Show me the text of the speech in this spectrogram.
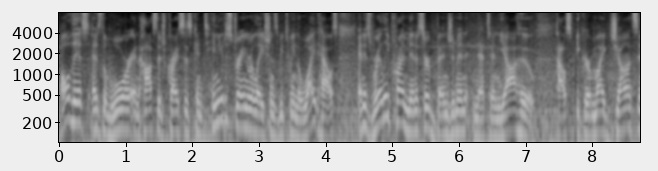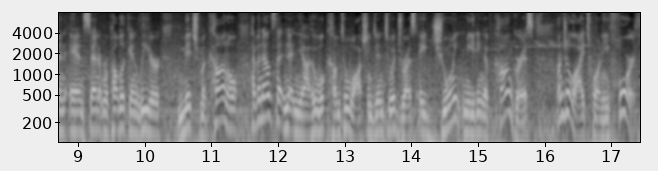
All this as the war and hostage crisis continue to strain relations between the White House and Israeli Prime Minister Benjamin Netanyahu. House Speaker Mike Johnson and Senate Republican leader Mitch McConnell have announced that Netanyahu will come to Washington to address a joint meeting of Congress on July 24th.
